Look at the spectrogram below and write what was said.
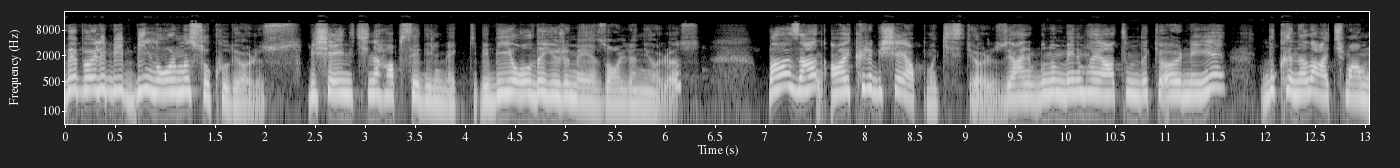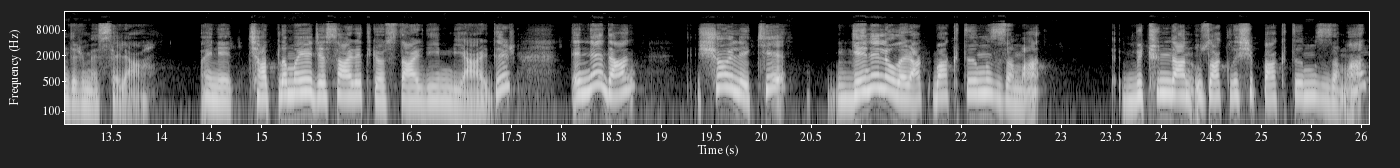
Ve böyle bir, bir norma sokuluyoruz. Bir şeyin içine hapsedilmek gibi. Bir yolda yürümeye zorlanıyoruz. Bazen aykırı bir şey yapmak istiyoruz. Yani bunun benim hayatımdaki örneği bu kanalı açmamdır mesela. Hani çatlamaya cesaret gösterdiğim bir yerdir. E neden? Şöyle ki genel olarak baktığımız zaman bütünden uzaklaşıp baktığımız zaman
